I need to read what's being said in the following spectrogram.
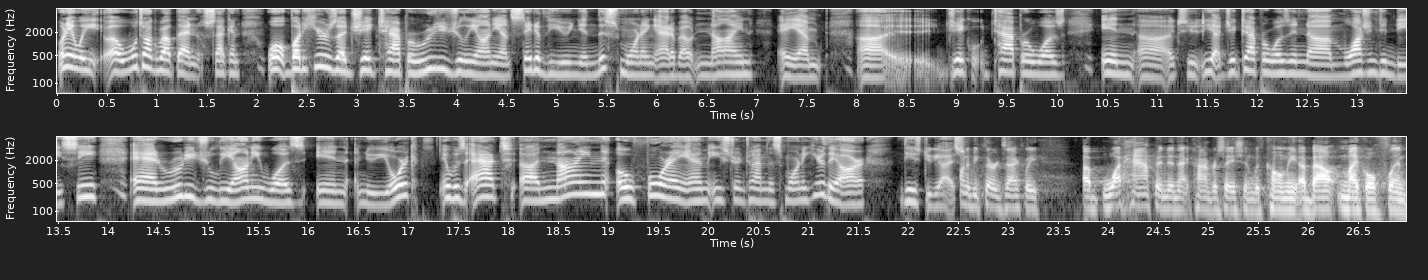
But anyway, uh, we'll talk about that in a second. Well, but here's uh, Jake Tapper, Rudy Giuliani on State of the Union this morning at about 9 a.m. Uh, Jake Tapper was in, uh, excuse, yeah, Jake Tapper was in um, Washington D.C. and Rudy Giuliani was in New York. It was at uh, 9:04 a.m. Eastern time this morning. Here they are, these two guys. I want to be clear exactly uh, what happened in that conversation with Comey about Michael Flynn.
